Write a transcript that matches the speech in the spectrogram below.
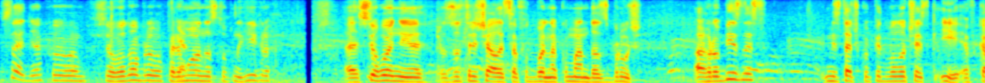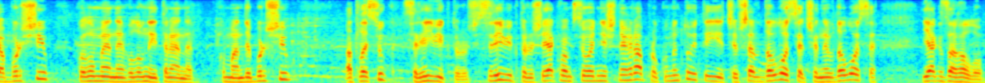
Все, дякую вам. Всього доброго. Перемоги в наступних іграх. Е, Сьогодні зустрічалася футбольна команда Збруч Агробізнес, містечко Підволочиськ і ФК Борщів. Коло мене головний тренер команди Борщів Атласюк Сергій Вікторович. Сергій Вікторович, як вам сьогоднішня гра? Прокоментуйте її, чи все вдалося, чи не вдалося, як загалом.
